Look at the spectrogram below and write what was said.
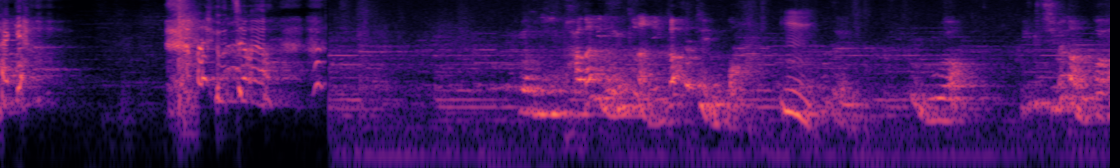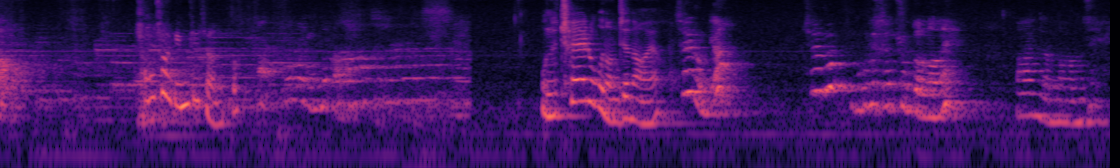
할게요. 빨리 웃지 마요. 야이 바닥이 너무 예쁘지 않니? 카페트 있는 거? 응. 그래. 뭐야? 이렇게 집에다 못 가나? 청소하기 힘들지 않을까? 아, 너무 힘들어. 오늘 최애록은 언제 나와요? 체육이야? 체육? 모르겠어. 기억도 안 나네. 나왔는지 안 나왔는지.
